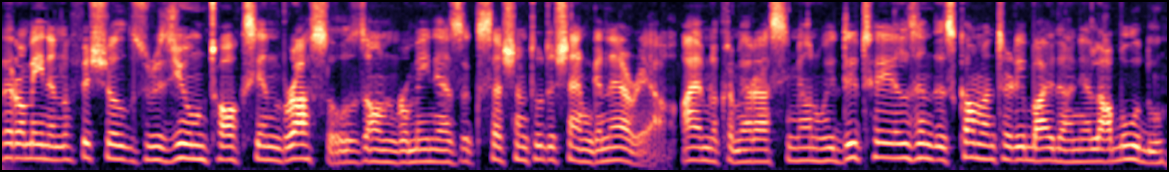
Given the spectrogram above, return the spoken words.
The Romanian officials resumed talks in Brussels on Romania's accession to the Schengen area. I am Lăcrămioara Simion with details in this commentary by Daniel Abudu.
